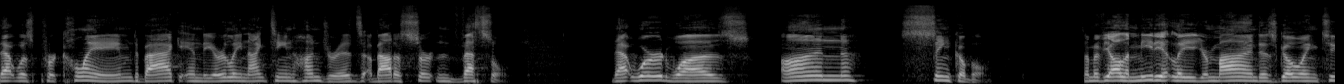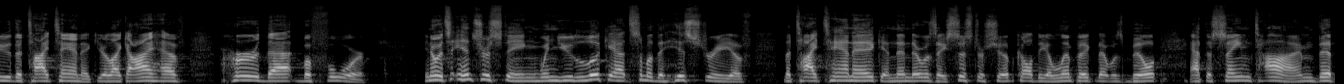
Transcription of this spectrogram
that was proclaimed back in the early 1900s about a certain vessel. That word was unsinkable. Some of y'all immediately, your mind is going to the Titanic. You're like, I have heard that before. You know, it's interesting when you look at some of the history of the Titanic, and then there was a sister ship called the Olympic that was built at the same time that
